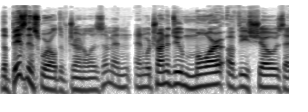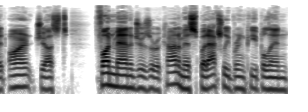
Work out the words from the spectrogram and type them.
the business world of journalism, and and we're trying to do more of these shows that aren't just fund managers or economists, but actually bring people in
